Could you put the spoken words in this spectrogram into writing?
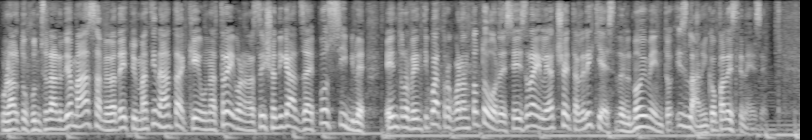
Un alto funzionario di Hamas aveva detto in mattinata che una tregua nella striscia di Gaza è possibile entro 24-48 ore se Israele accetta le richieste del movimento islamico palestinese.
